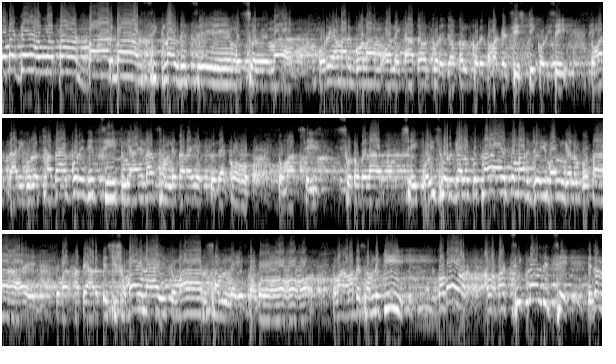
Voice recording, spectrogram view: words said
তোমাকে পাক বারবার সিগন্যাল দিচ্ছে, মুসলমান। ওরে আমার গোলাম, অনেক আদর করে, যতন করে তোমাকে সৃষ্টি করেছি। তোমার দাড়িগুলো সাদা করে দিচ্ছি। তুমি আয়নার সামনে দাঁড়াই একটু দেখো, তোমার সেই ছোটবেলার সেই কৈশোর গেল কোথায়? তোমার জৈবন গেল কোথায়? তোমার হাতে আর বেশি সময় নাই, তোমার সামনে কবর। তোমার আমাদের সামনে কি? কবর, আল্লাহ পাক সিগন্যাল দিচ্ছে। এজন্য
